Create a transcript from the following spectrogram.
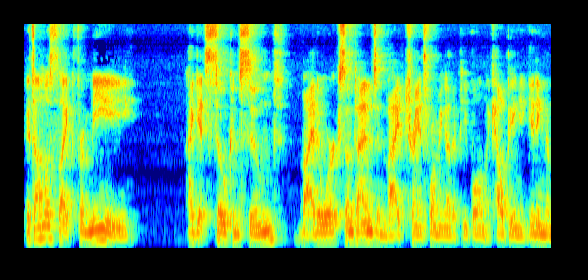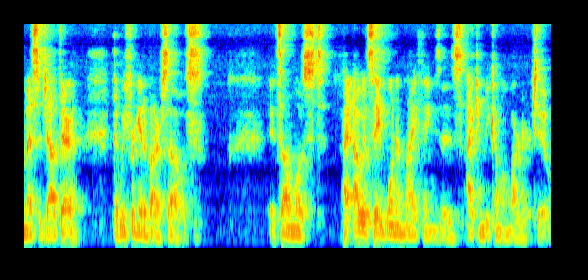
It's almost like for me, I get so consumed by the work sometimes and by transforming other people and like helping and getting the message out there that we forget about ourselves. It's almost, I, I would say one of my things is I can become a martyr too,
